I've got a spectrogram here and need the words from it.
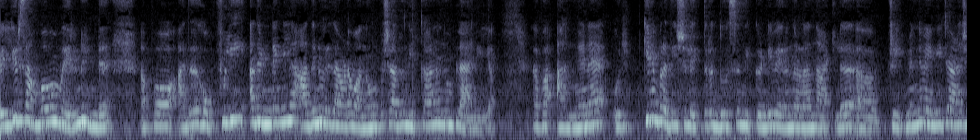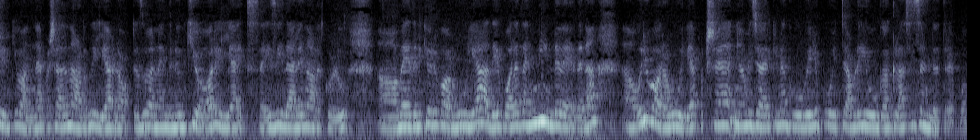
വലിയൊരു സംഭവം വരുന്നുണ്ട്. അപ്പോൾ അത് ഹോപ്പ്ഫുള്ളി അതുണ്ടെങ്കിൽ അതിനൊരു തവണ വന്നു. പക്ഷെ അത് നിൽക്കാനൊന്നും പ്ലാൻ ഇല്ല. അപ്പോൾ അങ്ങനെ ഒരിക്കലും പ്രതീക്ഷയില്ല എത്ര ദിവസം നിൽക്കേണ്ടി വരും എന്നുള്ള നാട്ടിൽ ട്രീറ്റ്മെന്റിന് വേണ്ടിയിട്ടാണ് ശരിക്കും വന്നത് പക്ഷെ അത് നടന്നില്ല. ഡോക്ടേഴ്സ് പറഞ്ഞ ഇതിന് ക്യൂർ ഇല്ല. എക്സസൈസ് ചെയ്താലേ നടക്കുള്ളൂ. വേദനയ്ക്ക് ഒരു കുറവുമില്ല. അതേപോലെ തന്നെ ഉണ്ട് വേദന ഒരു കുറവുമില്ല. പക്ഷെ ഞാൻ വിചാരിക്കുന്ന ഗോവയിൽ പോയിട്ട് അവിടെ യോഗ ക്ലാസ്സസ് ഉണ്ട് ഇത്ര ഇപ്പോൾ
